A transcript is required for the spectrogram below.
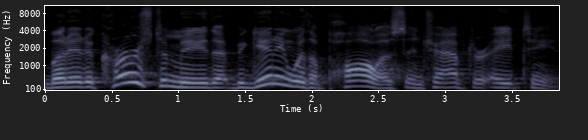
but it occurs to me that beginning with Apollos in chapter 18,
